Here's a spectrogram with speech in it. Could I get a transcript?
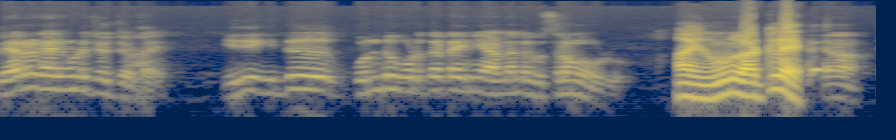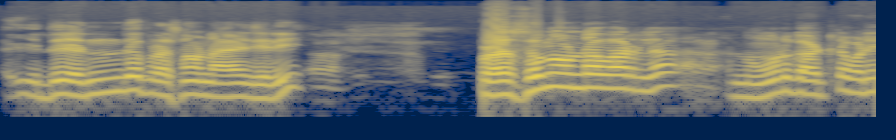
വേറൊരു കാര്യം കൂടി ചോദിച്ചോട്ടെ? ഇത് ഇത് കൊണ്ടു കൊടുത്തിട്ടേ ഇനി അണ്ണന് വിശ്രമമുള്ളൂ. ആ നൂറ് കട്ടിലേ? ഇത് എന്ത് പ്രശ്നം ഉണ്ടായാലും ശരി. പ്രശ്നമൊന്നും ഉണ്ടാവാറില്ല. നൂറ് കട്ടിൽ പണി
